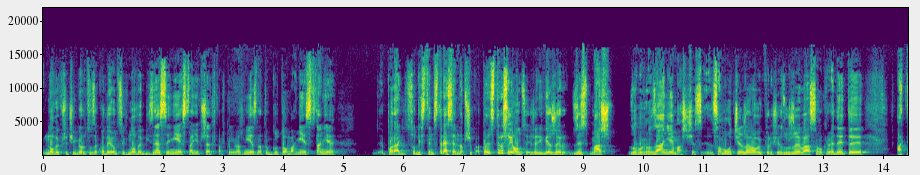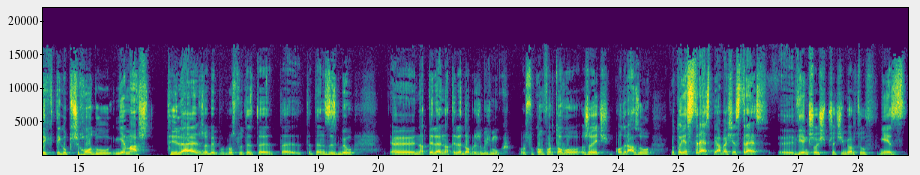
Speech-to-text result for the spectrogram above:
nowych przedsiębiorców zakładających nowe biznesy nie jest w stanie przetrwać, ponieważ nie jest na to gotowa, nie jest w stanie poradzić sobie z tym stresem na przykład. To jest stresujące. Jeżeli wiesz, że masz zobowiązanie, masz samochód ciężarowy, który się zużywa, są kredyty, a tych, tego przychodu nie masz tyle, żeby po prostu te, te, te, ten zysk był na tyle, na tyle dobry, żebyś mógł po prostu komfortowo żyć od razu, no to jest stres, pojawia się stres. E, większość przedsiębiorców nie jest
